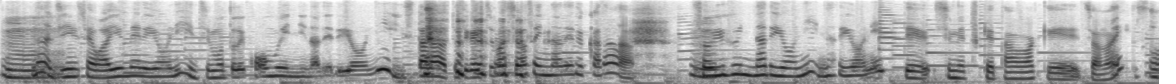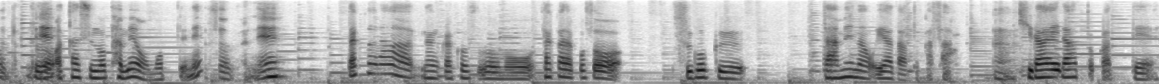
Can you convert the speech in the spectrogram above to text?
うん。な人生を歩めるように地元で公務員になれるようにしたら私が一番幸せになれるから、そういう風になるようになるようにって締め付けたわけじゃない、そうだそのね私のためを思ってね。そうだねだからなんかこそそのだからこそすごくダメな親だとかさうん。嫌いだとかって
